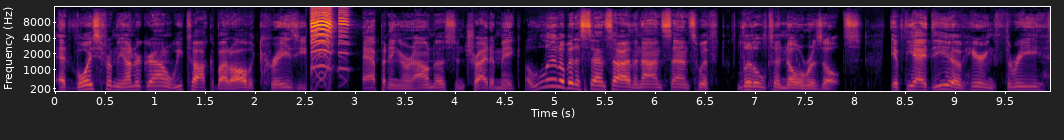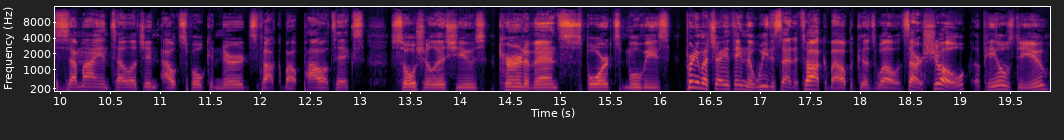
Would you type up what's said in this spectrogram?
At Voice from the Underground, we talk about all the crazy happening around us and try to make a little bit of sense out of the nonsense with little to no results. If the idea of hearing three semi intelligent, outspoken nerds talk about politics, social issues, current events, sports, movies, pretty much anything that we decide to talk about because, well, it's our show, appeals to you,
